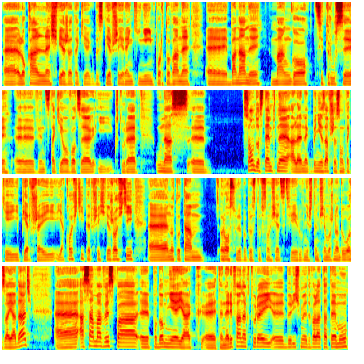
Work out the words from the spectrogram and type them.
e, lokalne, świeże, takie jakby z pierwszej ręki, nieimportowane e, banany, mango, cytrusy, e, więc takie owoce, które u nas e, są dostępne, ale jakby nie zawsze są takiej pierwszej jakości, pierwszej świeżości, e, no to tam rosły po prostu w sąsiedztwie i również tym się można było zajadać. E, a sama wyspa, e, podobnie jak e, Teneryfa, na której byliśmy dwa lata temu,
